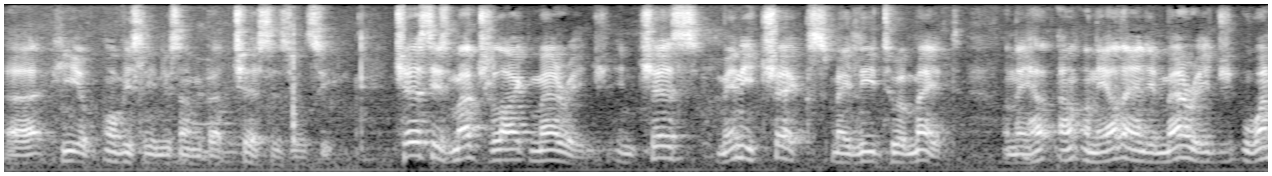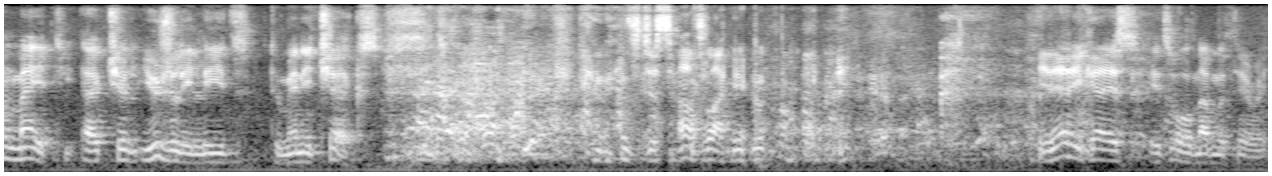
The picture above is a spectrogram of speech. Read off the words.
Uh, he obviously knew something about chess, as you'll see. Chess is much like marriage. In chess, many checks may lead to a mate. On the, on the other hand, in marriage, one mate actually usually leads to many checks. it just sounds like him. In any case, it's all number theory.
